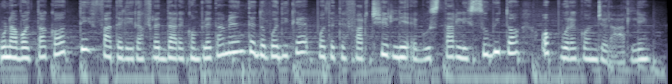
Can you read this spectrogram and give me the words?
Una volta cotti fateli raffreddare completamente, dopodiché potete farcirli e gustarli subito oppure congelarli.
